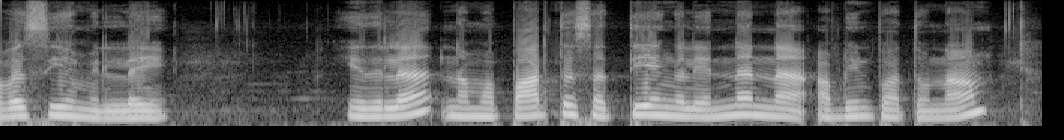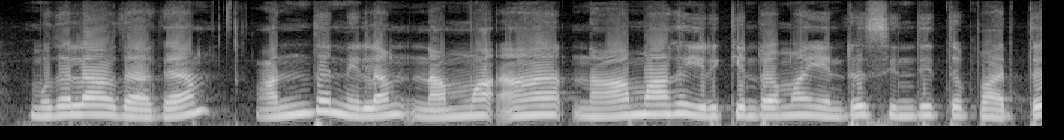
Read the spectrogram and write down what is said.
அவசியம் இல்லை. இதில் நம்ம பார்த்த சத்தியங்கள் என்னென்ன அப்படின்னு பார்த்தோம்னா முதலாவதாக அந்த நிலம் நம்ம நாம இருக்கின்றோமா என்று சிந்தித்து பார்த்து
